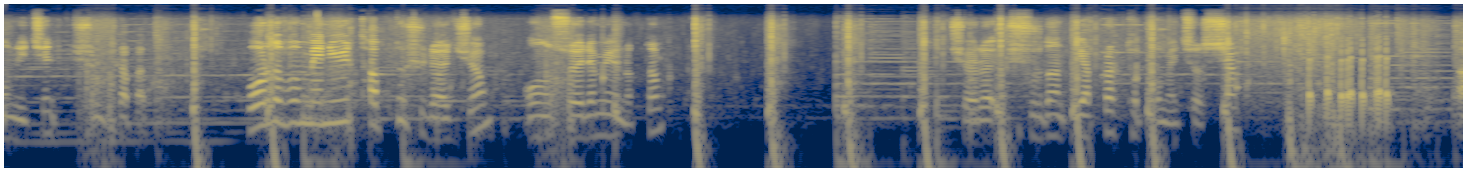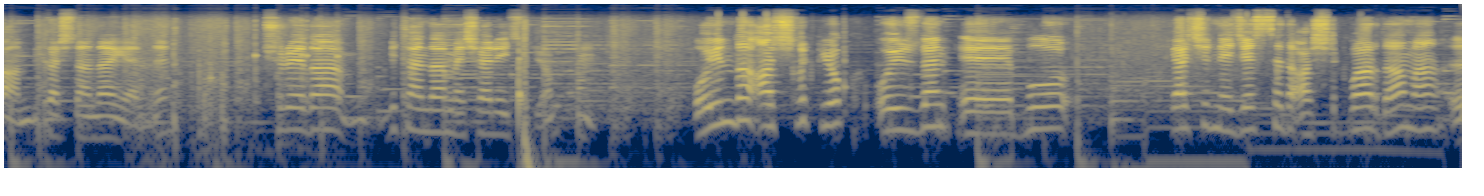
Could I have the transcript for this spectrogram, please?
Onun için şunu kapat. Bu arada bu menüyü tab tuşuyla açıyorum. Onu söylemeyi unuttum. Şöyle şuradan yaprak toplamaya çalışacağım. Tamam birkaç tane daha geldi. Şuraya da bir tane daha meşale istiyorum. Oyunda açlık yok. O yüzden eee, bu gerçi Neces'te de açlık vardı ama eee,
